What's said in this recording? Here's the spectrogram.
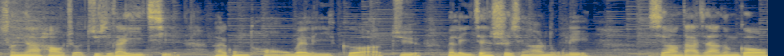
声音爱好者聚集在一起。来共同为了一个剧，为了一件事情而努力。希望大家能够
